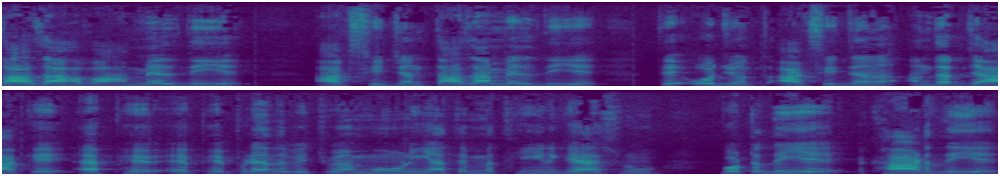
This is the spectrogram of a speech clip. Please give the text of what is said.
ਤਾਜ਼ਾ ਹਵਾ ਮਿਲਦੀ ਹੈ, ਆਕਸੀਜਨ ਤਾਜ਼ਾ ਮਿਲਦੀ ਹੈ ਤੇ ਉਹ ਜਿਉਂ ਆਕਸੀਜਨ ਅੰਦਰ ਜਾ ਕੇ ਫੇਫੜਿਆਂ ਦੇ ਵਿੱਚੋਂ ਅਮੋਨੀਆ ਤੇ ਮਥੀਨ ਗੈਸ ਨੂੰ ਪੁੱਟਦੀ ਏ ਖਾੜਦੀ ਏ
